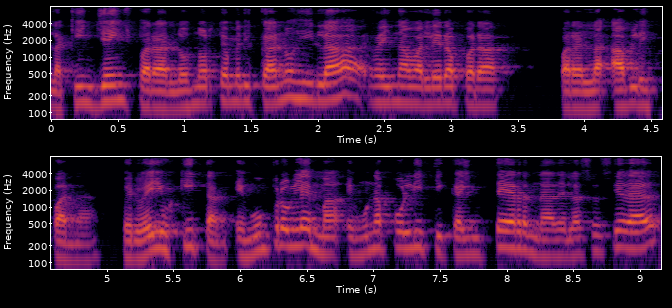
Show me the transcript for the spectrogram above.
la King James para los norteamericanos y la Reina Valera para, para la habla hispana. Pero ellos quitan en un problema, en una política interna de la sociedad,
